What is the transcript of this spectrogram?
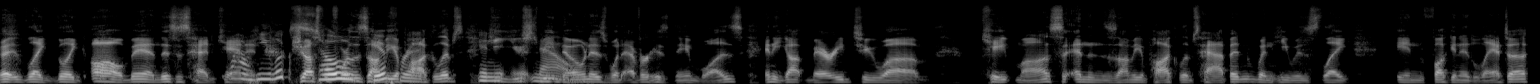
uh, like like oh man, this is head Wow, canon. he looks just so before the zombie apocalypse, in he used to now. be known as whatever his name was, and he got married to um, Kate Moss, and then the zombie apocalypse happened when he was like in fucking Atlanta.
